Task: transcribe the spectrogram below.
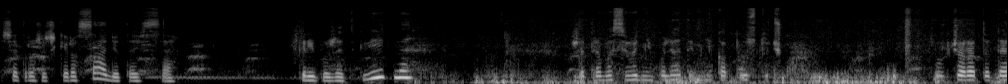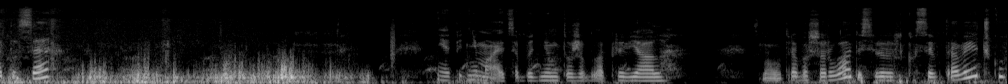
ще трошечки розсадю та й все. Кріп уже квітне. Ще треба сьогодні поляти мені капусточку. Вчора то те, то все. Ні, піднімається, бо днем теж була прив'яла. Знову треба шарувати, Сережа косив травичку.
